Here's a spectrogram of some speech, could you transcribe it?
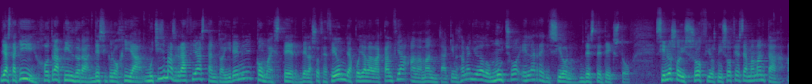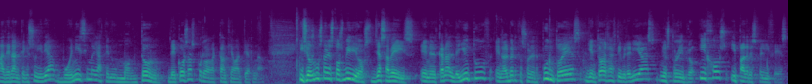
Y hasta aquí otra píldora de psicología. Muchísimas gracias tanto a Irene como a Esther de la Asociación de Apoyo a la Lactancia Amamanta, que nos han ayudado mucho en la revisión de este texto. Si no sois socios ni socias de Amamanta, adelante, que es una idea buenísima y hacen un montón de cosas por la lactancia materna. Y si os gustan estos vídeos, ya sabéis, en el canal de YouTube, en albertosoler.es y en todas las librerías, nuestro libro Hijos y Padres Felices.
